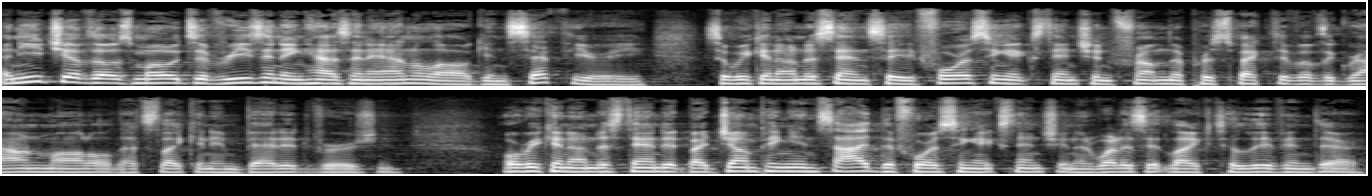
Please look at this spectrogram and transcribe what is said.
And each of those modes of reasoning has an analog in set theory, so we can understand, say, forcing extension from the perspective of the ground model, that's like an embedded version or we can understand it by jumping inside the forcing extension and what is it like to live in there.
